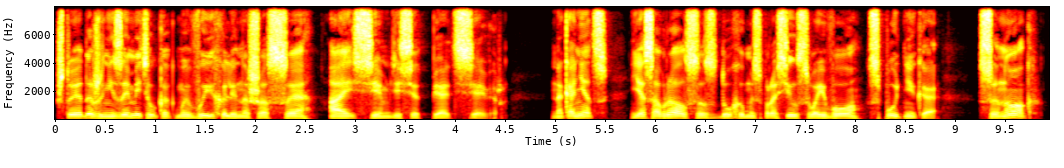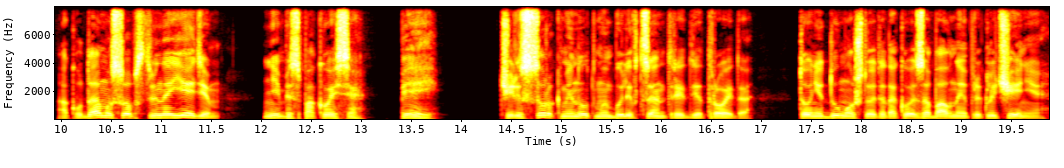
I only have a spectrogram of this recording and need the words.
что я даже не заметил, как мы выехали на шоссе Ай-75 Север. Наконец, я собрался с духом и спросил своего спутника. «Сынок, а куда мы, собственно, едем?» «Не беспокойся. Пей». Через 40 минут мы были в центре Детройда. Тони думал, что это такое забавное приключение.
